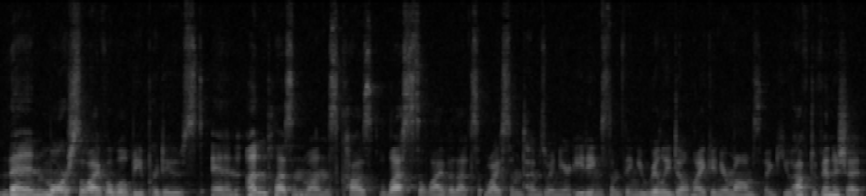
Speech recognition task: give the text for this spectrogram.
then more saliva will be produced. And unpleasant ones cause less saliva. That's why sometimes when you're eating something you really don't like and your mom's like, you have to finish it,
